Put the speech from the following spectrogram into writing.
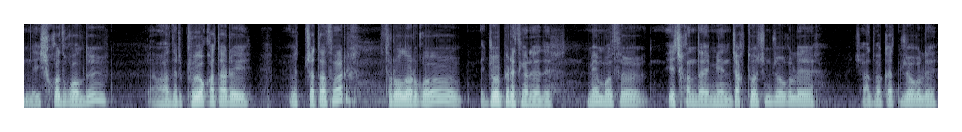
иш козголду. Азыр күбө катары өтүп жатасыңар суроолорго жооп бересиңер деди. Мен болсо эч кандай менин жактоочум жок эле адвокатым жок эле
